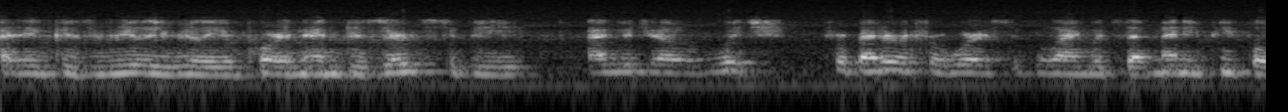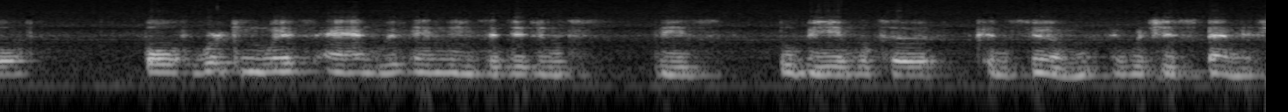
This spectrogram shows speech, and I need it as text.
I think is really, really important and deserves to be language of which, for better or for worse, is the language that many people, both working with and within these indigenous these will be able to consume, which is Spanish.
